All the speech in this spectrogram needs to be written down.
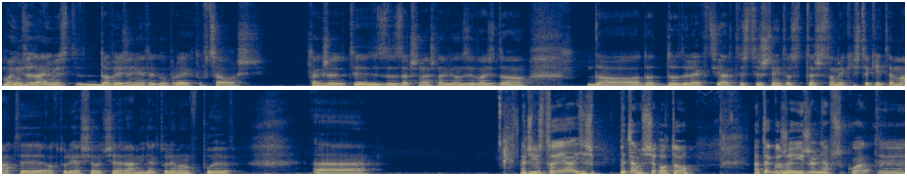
moim zadaniem jest dowiezienie tego projektu w całości. Także ty zaczynasz nawiązywać do, do, do, do dyrekcji artystycznej, to też są jakieś takie tematy, o które ja się ocieram i na które mam wpływ. E, Znaczy wiesz co, ja, ja się- pytam się o to, dlatego że jeżeli na przykład y,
